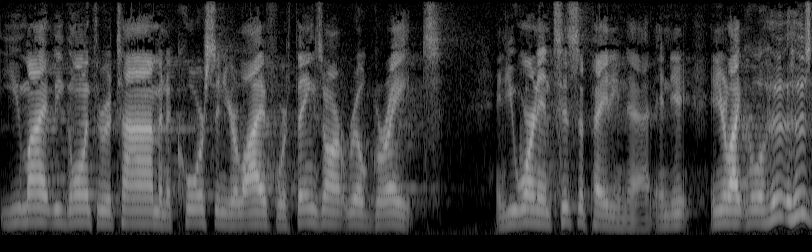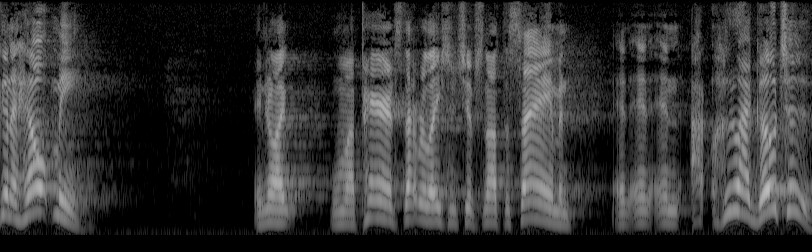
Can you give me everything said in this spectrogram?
you might be going through a time and a course in your life where things aren't real great, and you weren't anticipating that. And, you, and you're like, well, who, who's going to help me? And you're like, well, my parents, that relationship's not the same. And, and, and, and I, who do I go to?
